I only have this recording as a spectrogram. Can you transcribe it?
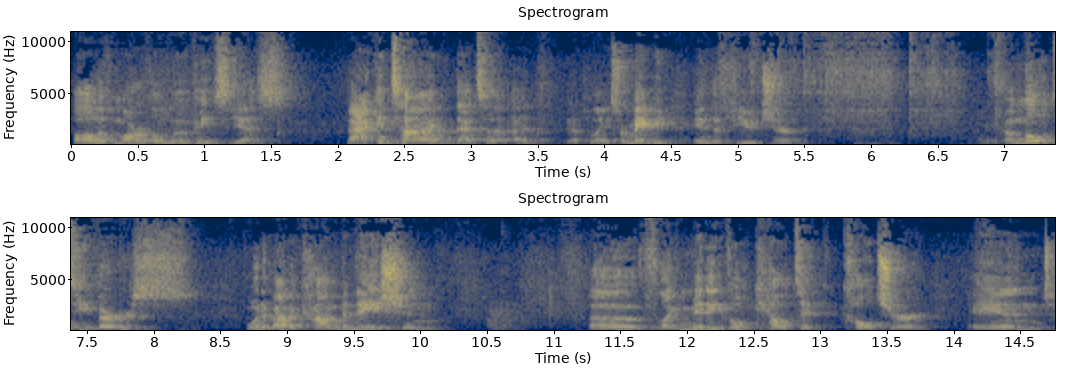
All of Marvel movies, yes. Back in time, that's a, a, a place. Or maybe in the future. A multiverse. What about a combination of like medieval Celtic culture and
